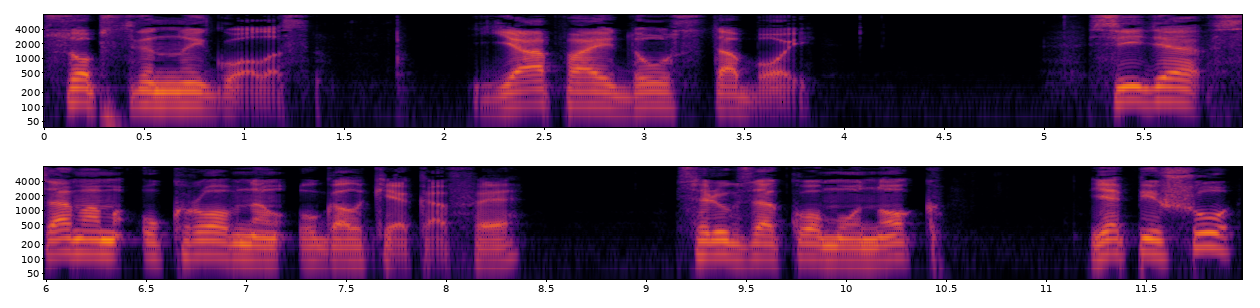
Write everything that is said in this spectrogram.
собственный голос. «Я пойду с тобой». Сидя в самом укромном уголке кафе, с рюкзаком у ног, я пишу,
